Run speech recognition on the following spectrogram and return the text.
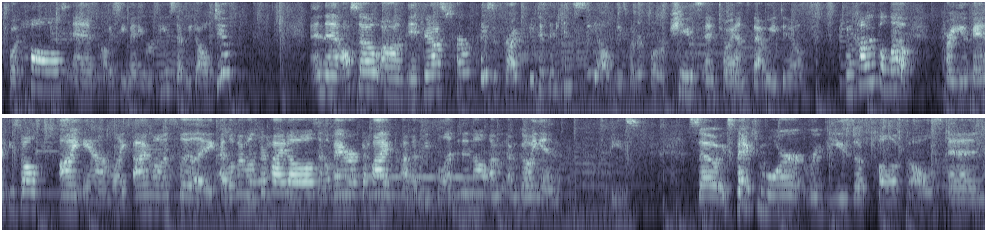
toy hauls and obviously many reviews that we all do. And then also, um, if you're not a subscriber, please subscribe because then you can see all these wonderful reviews and toy hunts that we do. And comment below. Are you a fan of these dolls? I am. Like, I'm honestly like, I love my Monster High dolls. I love my Ever After High. I'm going to be blended in all. I'm, I'm going in to these. So expect more reviews of Pullip dolls. And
